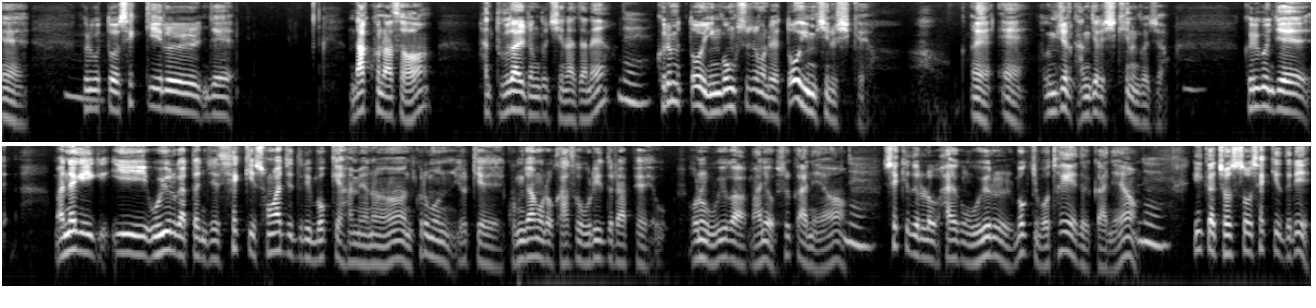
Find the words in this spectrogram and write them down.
예. 그리고 또 새끼를 이제 낳고 나서 한 두 달 정도 지나잖아요. 네. 그러면 또 인공 수정을 해 또 임신을 시켜요. 예, 예. 임신을 강제로 시키는 거죠. 그리고 이제 만약에 이, 이 우유를 갖다 이제 새끼 송아지들이 먹게 하면은 그러면 이렇게 공장으로 가서 우리들 앞에 오늘 우유가 많이 없을 거 아니에요. 네. 새끼들로 하여금 우유를 먹지 못하게 해야 될 거 아니에요. 네. 그러니까 젖소 새끼들이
